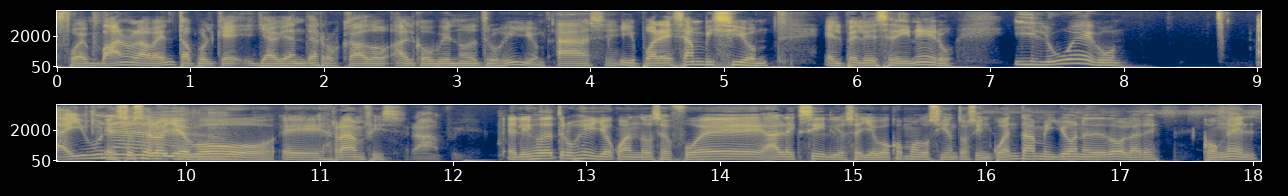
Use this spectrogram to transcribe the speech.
fue en vano la venta porque ya habían derrocado al gobierno de Trujillo. Ah, sí. Y por esa ambición, él perdió ese dinero. Y luego hay una... Eso se lo llevó eh, Ramfis. Ramfi. El hijo de Trujillo, cuando se fue al exilio, se llevó como 250 millones de dólares con él.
